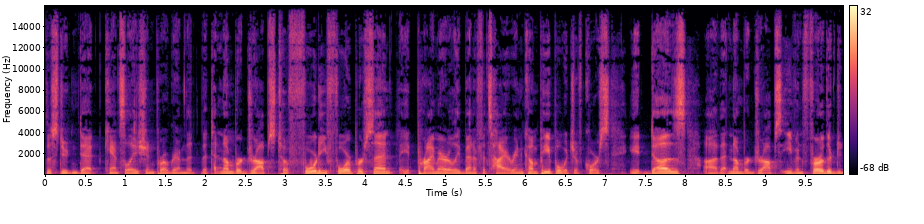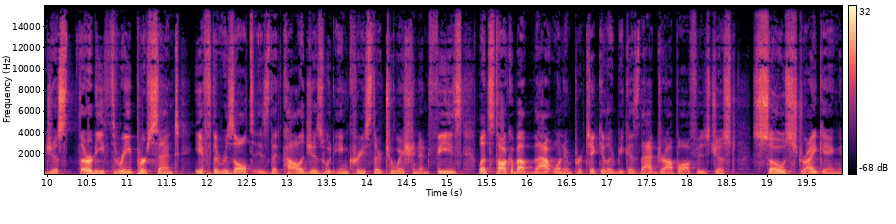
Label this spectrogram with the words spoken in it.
the student debt cancellation program. That the number drops to forty four percent. It primarily benefits higher income people, which of course it does. Uh, that number drops even further to just thirty three percent if the result is that colleges would increase their tuition and fees. Let's talk about that that one in particular because that drop off is just so striking.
